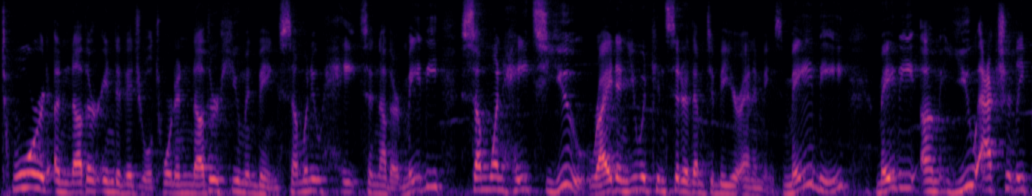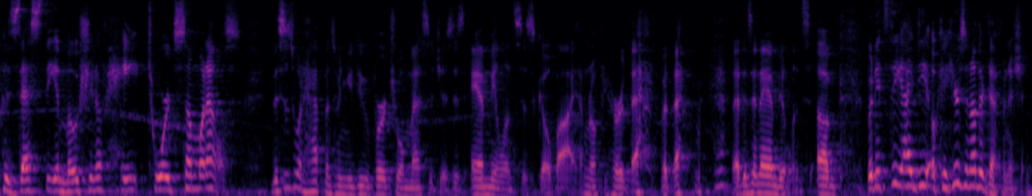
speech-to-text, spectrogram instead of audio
toward another individual, toward another human being, someone who hates another. Maybe someone hates you, right? And you would consider them to be your enemies. Maybe, maybe um, you actually possess the emotion of hate towards someone else. This is what happens when you do virtual messages: is ambulances go by. I don't know if you heard that, but that that is an ambulance. Um, but it's the idea. Okay, here's another definition:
